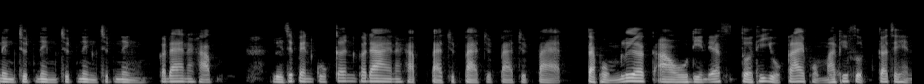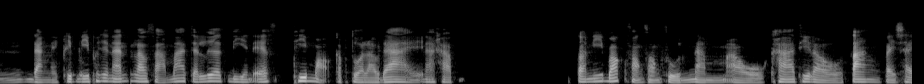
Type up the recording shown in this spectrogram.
1.1.1.1 ก็ได้นะครับ หรือจะเป็น Google ก็ได้นะครับ 8.8.8.8 แต่ผมเลือกเอา DNS ตัวที่อยู่ใกล้ผมมากที่สุด ก็จะเห็นดังในคลิปนี้ เพราะฉะนั้นเราสามารถจะเลือก DNS ที่เหมาะกับตัวเราได้นะครับ ตอนนี้บล็อก 220นำเอาค่าที่เราตั้งไปใช้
